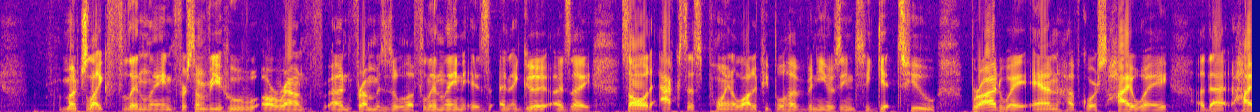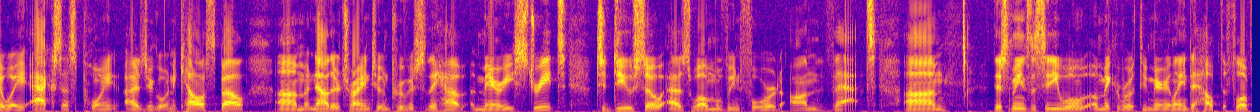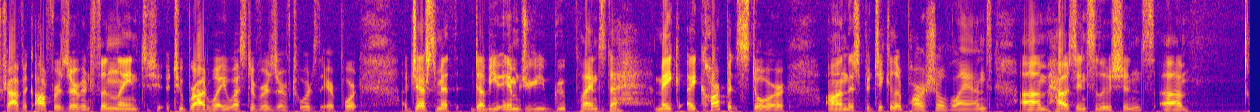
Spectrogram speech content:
much like Flynn Lane. For some of you who are around and from Missoula, Flynn Lane is an, a good as a solid access point. A lot of people have been using to get to Broadway and of course Highway, uh, that highway access point as you're going to Kalispell. Um, now they're trying to improve it so they have Mary Street to do so as well moving forward on that. Um, this means the city will uh, make a road through Mary Lane to help the flow of traffic off Reserve and Flynn Lane to, to Broadway, west of Reserve towards the airport. Uh, Jeff Smith, WMG Group, plans to make a carpet store on this particular parcel of land. Um, housing Solutions. Um,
